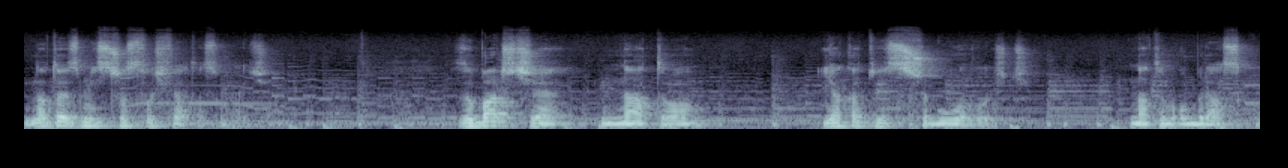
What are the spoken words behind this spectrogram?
no to jest Mistrzostwo Świata, słuchajcie. Zobaczcie na to, jaka tu jest szczegółowość na tym obrazku.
